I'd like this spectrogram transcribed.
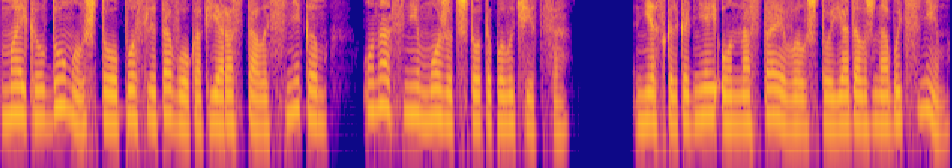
Майкл думал, что после того, как я рассталась с Ником, у нас с ним может что-то получиться. Несколько дней он настаивал, что я должна быть с ним,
